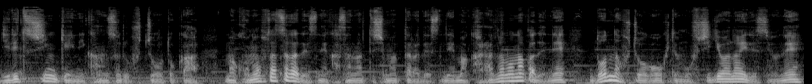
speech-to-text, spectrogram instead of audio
自律神経に関する不調とか、まあ、この2つがですね重なってしまったらですね、まあ、体の中でねどんな不調が起きても不思議はないですよね。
